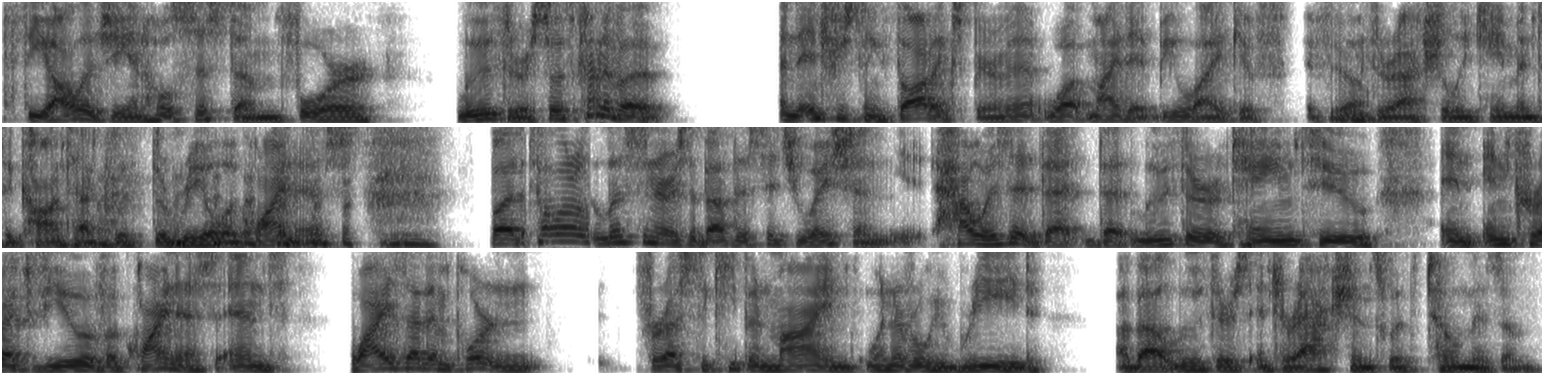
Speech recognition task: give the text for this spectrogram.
theology and whole system for Luther. So it's kind of a an interesting thought experiment. What might it be like if if yeah. Luther actually came into contact with the real Aquinas? But tell our listeners about this situation. How is it that that Luther came to an incorrect view of Aquinas, and why is that important for us to keep in mind whenever we read about Luther's interactions with Thomism?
